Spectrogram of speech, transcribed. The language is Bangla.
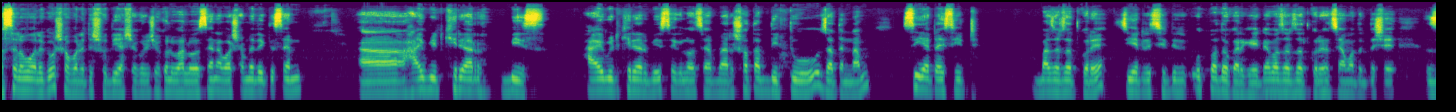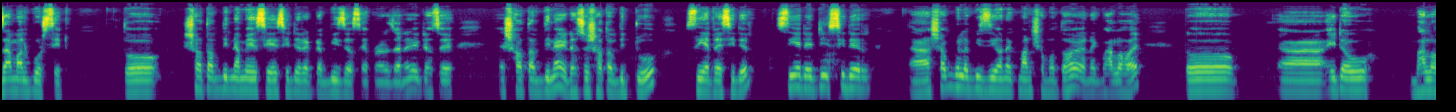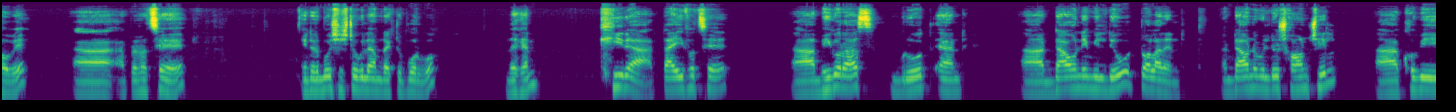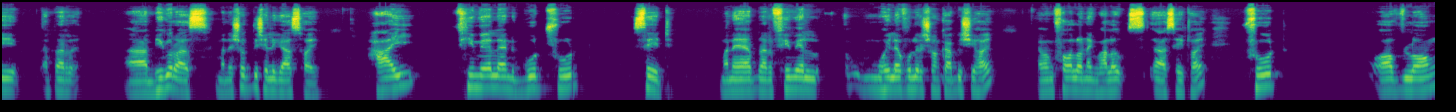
আসসালামু আলাইকুম সবাই সুদি, আশা করি সকলে ভালো আছেন। আবার সামনে দেখতেছেন হাইব্রিড ক্ষীরার বীজ। হাইব্রিড ক্ষীরার বীজ, এগুলো হচ্ছে আপনার শতাব্দী টু জাতের নাম। সিএটাই সিট বাজারজাত করে সিএটাই সিটের উৎপাদক আর কি, এটা বাজারজাত করে হচ্ছে আমাদের দেশে জামালপুর সিট তো শতাব্দী নামে সিএ সিটের একটা বীজ আছে, আপনারা জানেন, এটা হচ্ছে শতাব্দী না, এটা হচ্ছে শতাব্দী টু সিএটাই সিটের সিএটাই সিটের সবগুলো বীজই অনেক মানসম্মত হয়, অনেক ভালো হয়। তো এটাও ভালো হবে। আপনার হচ্ছে এটার বৈশিষ্ট্যগুলো আমরা একটু পড়ব। দেখেন, ক্ষীরা, টাইপ হচ্ছে vigorous, growth and downy mildew tolerant. Downy mildew সহনশীল খুবই আপনার ভিগোরাস মানে শক্তিশালী গাছ হয়। High female and good fruit set মানে আপনার ফিমেল মহিলা ফুলের সংখ্যা বেশি হয় এবং ফল অনেক ভালো সেট হয়। ফ্রুট অফ লং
